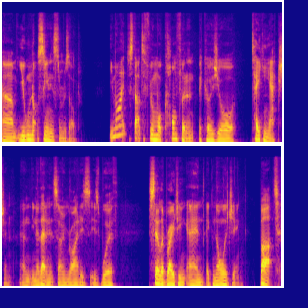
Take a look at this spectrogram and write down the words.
um, you will not see an instant result. You might start to feel more confident because you're taking action, and you know that in its own right is is worth celebrating and acknowledging. But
